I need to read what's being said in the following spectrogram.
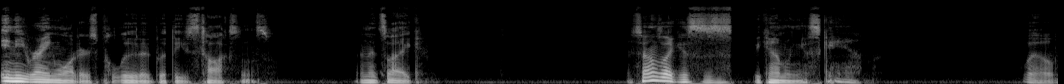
any rainwater is polluted with these toxins. And it's like, it sounds like this is becoming a scam. Well,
